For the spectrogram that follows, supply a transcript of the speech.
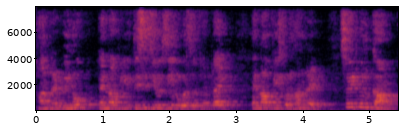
100. We know n of U, this is U is that, right? n of U is equal to 100. So it will come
